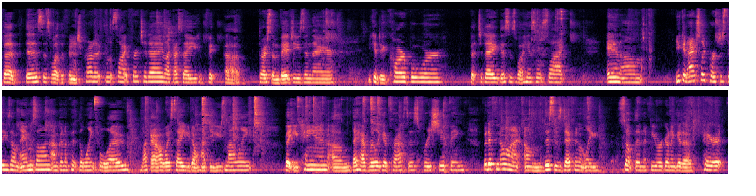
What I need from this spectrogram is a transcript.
But this is what the finished product looks like for today. Like I say, you could uh, throw some veggies in there. You could do cardboard. But today, this is what his looks like. And um, you can actually purchase these on Amazon. I'm going to put the link below. Like I always say, you don't have to use my link, but you can. Um, they have really good prices, free shipping. But if not, um, this is definitely something if you were going to get a parrot,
